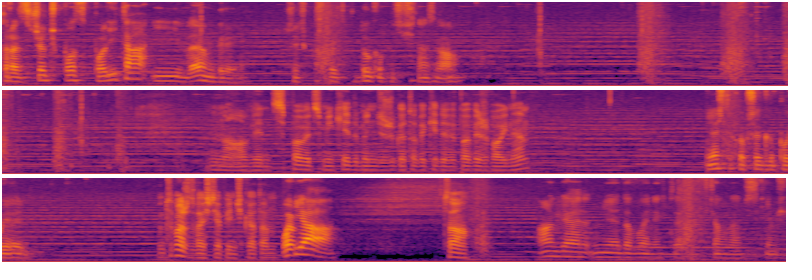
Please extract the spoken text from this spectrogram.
Teraz Rzeczpospolita i Węgry. Rzeczpospolita długo będzie się nazywało. No, więc powiedz mi, kiedy będziesz gotowy, kiedy wypowiesz wojnę? Ja się tylko przegrupuję. No to masz 25k tam. O ja! Co? Anglia mnie do wojny chce wciągnąć z kimś.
